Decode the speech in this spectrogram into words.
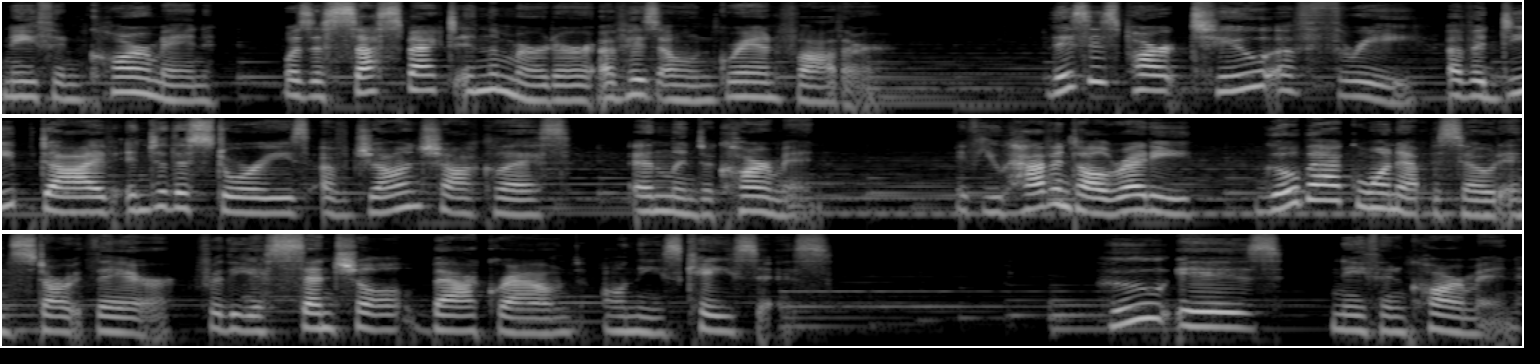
Nathan Carman, was a suspect in the murder of his own grandfather. This is part two of three of a deep dive into the stories of John Chakalos and Linda Carman. If you haven't already, go back one episode and start there for the essential background on these cases. Who is Nathan Carman?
